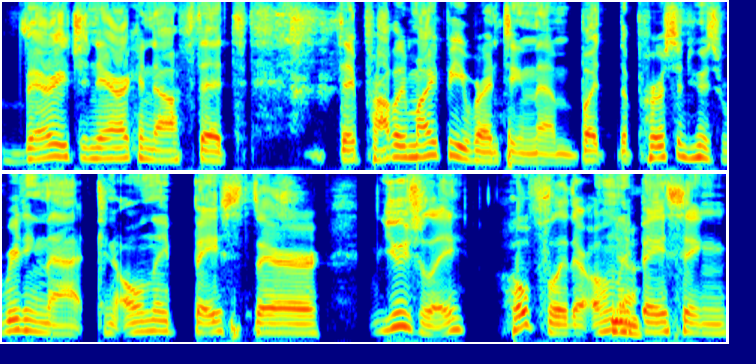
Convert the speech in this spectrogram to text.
very generic enough that they probably might be renting them, but the person who's reading that can only base their usually hopefully they're only yeah. basing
